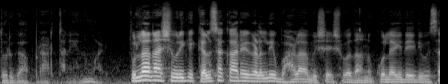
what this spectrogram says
ದುರ್ಗಾ ಪ್ರಾರ್ಥನೆಯನ್ನು ಮಾಡಿ. ತುಲಾರಾಶಿಯವರಿಗೆ ಕೆಲಸ ಕಾರ್ಯಗಳಲ್ಲಿ ಬಹಳ ವಿಶೇಷವಾದ ಅನುಕೂಲ ಇದೆ ಈ ದಿವಸ.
